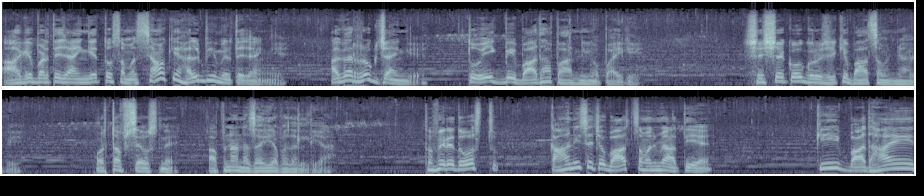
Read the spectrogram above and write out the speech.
आगे बढ़ते जाएँगे तो समस्याओं के हल भी मिलते जाएँगे। अगर रुक जाएँगे तो एक भी बाधा पार नहीं हो पाएगी। शिष्य को गुरुजी की बात समझ में आ गई और तब से उसने अपना नज़रिया बदल दिया। तो मेरे दोस्त, कहानी से जो बात समझ में आती है कि बाधाएँ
